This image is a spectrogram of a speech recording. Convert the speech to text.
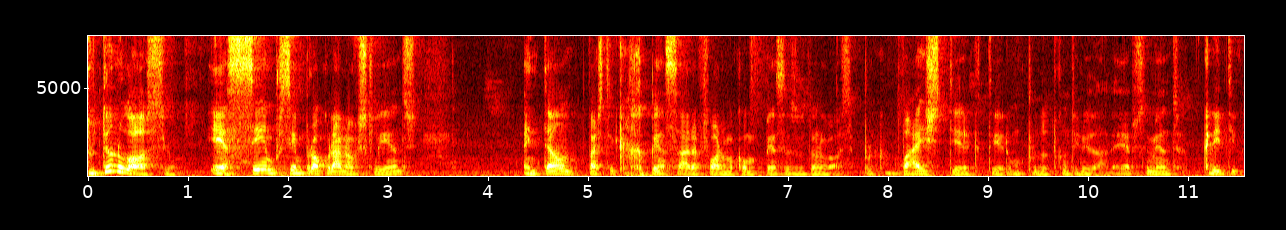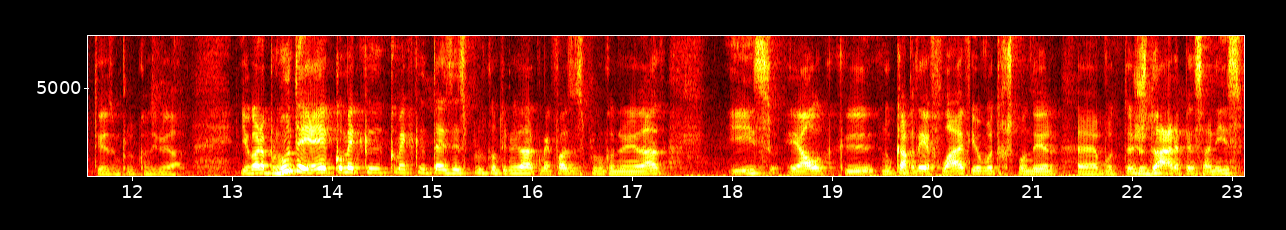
o teu negócio é sempre, sempre procurar novos clientes, então vais ter que repensar a forma como pensas o teu negócio, porque vais ter que ter um produto de continuidade. É absolutamente crítico teres um produto de continuidade. E agora a pergunta é como é que, como é que tens esse produto de continuidade, como é que fazes esse produto de continuidade? E isso é algo que no KDF Live eu vou-te responder, uh, vou-te ajudar a pensar nisso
